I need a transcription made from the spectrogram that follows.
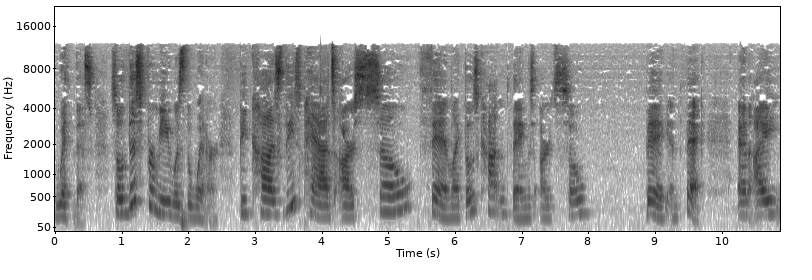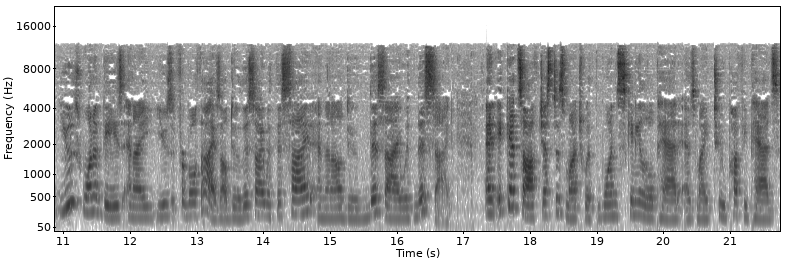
with this. So this for me was the winner because these pads are so thin, like those cotton things are so big and thick. And I use one of these and I use it for both eyes. I'll do this eye with this side and then I'll do this eye with this side. And it gets off just as much with one skinny little pad as my two puffy pads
